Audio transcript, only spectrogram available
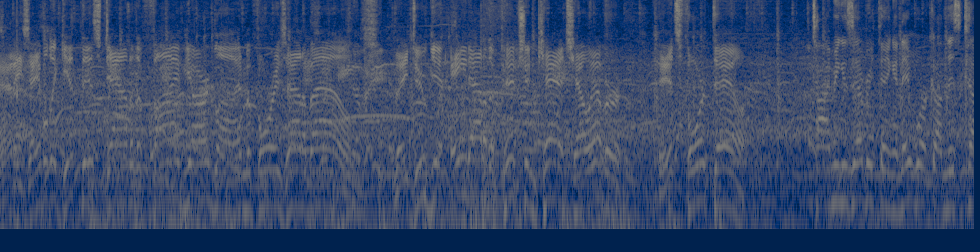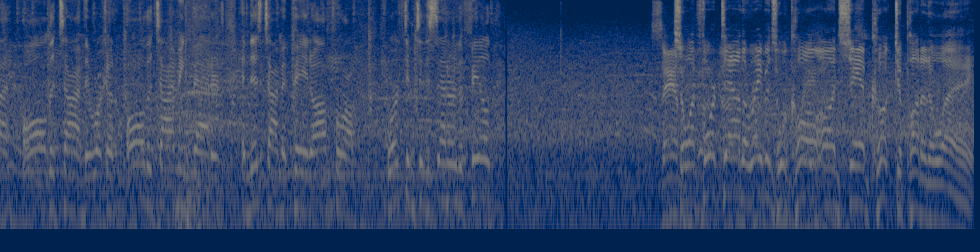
And he's able to get this down to the five-yard line before he's out of bounds. They do get eight out of the pitch and catch. However, it's fourth down. Timing is everything, and they work on this cut all the time. They work on all the timing patterns, and this time it paid off for them. Worked him to the center of the field. Sam So on fourth down, the Ravens will call on Sam Koch to punt it away.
